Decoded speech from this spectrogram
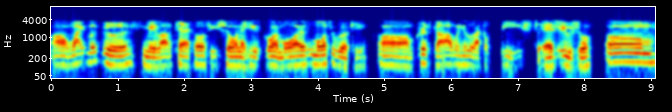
um, White looked good. He made a lot of tackles. He's showing that he's growing more and more as a rookie. Um, Chris Godwin, he looked like a beast as usual. Um,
